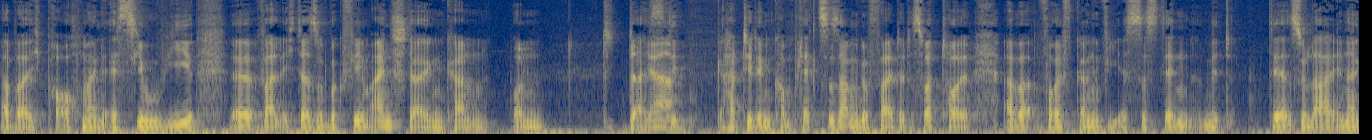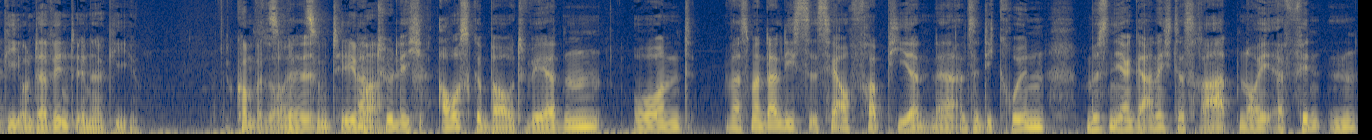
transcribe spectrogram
aber ich brauche mein SUV, äh, weil ich da so bequem einsteigen kann. Und das ja. hat die den komplett zusammengefaltet. Das war toll. Aber Wolfgang, wie ist es denn mit der Solarenergie und der Windenergie? Kommen wir Soll zurück zum Thema. Natürlich ausgebaut werden und was man da liest, ist ja auch frappierend. Ne? Also die Grünen müssen ja gar nicht das Rad neu erfinden,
